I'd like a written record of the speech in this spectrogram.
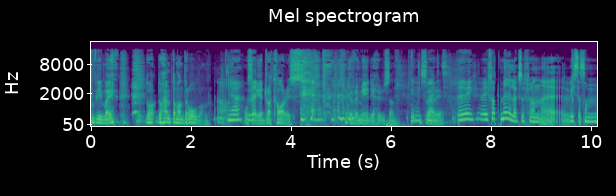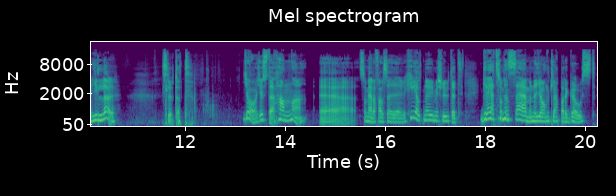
då, blir man ju, då, då hämtar man Drogon Ja, och säger Dracaris över mediehusen i. Sverige. Vi har, ju- vi har ju fått mejl också från eh, vissa som gillar slutet. Ja, just det. Hanna, eh, som i alla fall säger helt nöjd med slutet. Grät som en Sam när John klappade Ghost.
